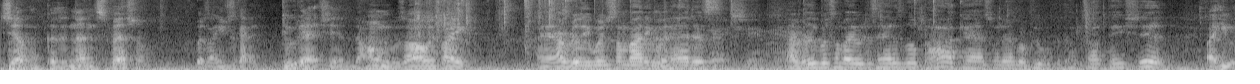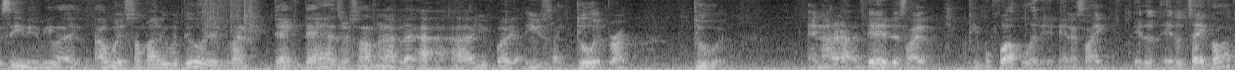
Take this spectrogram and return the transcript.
chilling because it's nothing special. But it's like you just gotta do that shit. The homie was always like, "Man, I really wish somebody would have this." Shit. I really wish somebody would just have this little podcast, whatever. People could come talk their shit. Like he would see me and be like, "I wish somebody would do it." It'd be like dank dads or something. And I'd be like, "Ha ha ha, you funny." He was like, "Do it, bro, do it." And now that I did it, it's like people fuck with it, and it's like it'll it'll take off.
